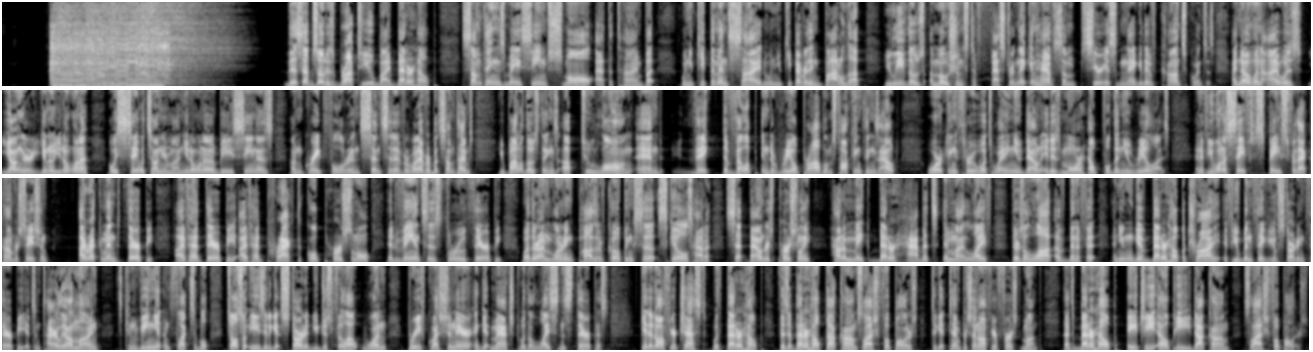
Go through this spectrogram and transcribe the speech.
This episode is brought to you by BetterHelp. Some things may seem small at the time, but when you keep them inside, when you keep everything bottled up, you leave those emotions to fester, and they can have some serious negative consequences. I know when I was younger, you know, you don't want to always say what's on your mind. You don't want to be seen as ungrateful or insensitive or whatever, but sometimes you bottle those things up too long and they develop into real problems. Talking things out working through what's weighing you down, it is more helpful than you realize. And if you want a safe space for that conversation, I recommend therapy. I've had therapy. I've had practical, personal advances through therapy, whether I'm learning positive coping skills, how to set boundaries personally, how to make better habits in my life. There's a lot of benefit, and you can give BetterHelp a try if you've been thinking of starting therapy. It's entirely online. It's convenient and flexible. It's also easy to get started. You just fill out one brief questionnaire and get matched with a licensed therapist. Get it off your chest with BetterHelp. Visit betterhelp.com slash footballers to get 10% off your first month. That's betterhelp, H-E-L-P dot com slash footballers.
